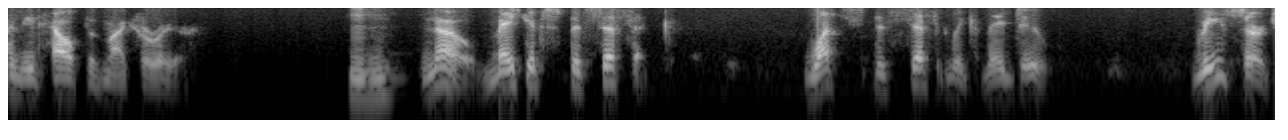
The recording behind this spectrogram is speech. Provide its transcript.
I need help with my career. Mm-hmm. No, make it specific. What specifically can they do? Research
